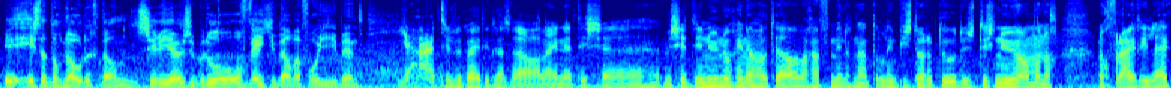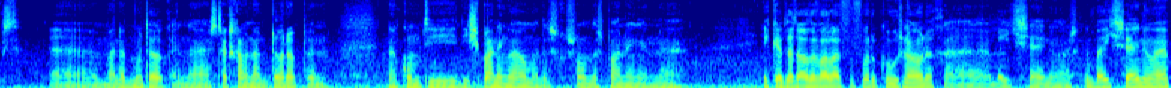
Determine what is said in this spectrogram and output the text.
Is dat nog nodig dan? Serieus? Ik bedoel, of weet je wel waarvoor je hier bent? Ja, natuurlijk weet ik dat wel. Alleen het is, eh, we zitten nu nog in een hotel. We gaan vanmiddag naar het Olympisch dorp toe. Dus het is nu allemaal nog, nog vrij relaxed. Eh, maar dat moet ook. En eh, straks gaan we naar het dorp en dan komt die, die spanning wel. Maar dat is gezonde spanning. En, ik heb dat altijd wel even voor de koers nodig. een beetje zenuw. Als ik een beetje zenuw heb,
